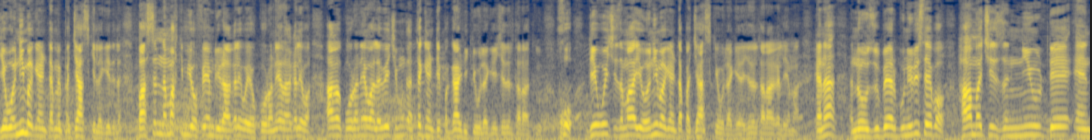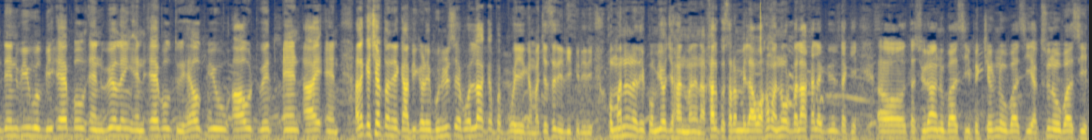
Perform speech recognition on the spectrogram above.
یو نیمه غنټه مې 50 کې لګیدل باستن نه مخکې یو فیملی راغلی و یو کورونه راغلی و هغه کورونه کمپنۍ والا وی چې موږ اته غنټې په ګاډي کې ولګې چې دلته راتلو خو دی وی چې زما یو نیمه غنټه په جاس کې ولګې چې دلته راغلی ما کنه نو زبیر بونیری صاحب how much is a new day and then we will be able and willing and able to help you out with and I and الکه چرته نه کاپی کړي بونیری صاحب الله کا په پويګه مچ سره لیکلي دي خو مننه دې کوم یو جهان مننه خلکو سره ملاوه هم نور بلا خلک دلته کې او تصویرونه باسي پکچرونه باسي عکسونه باسي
